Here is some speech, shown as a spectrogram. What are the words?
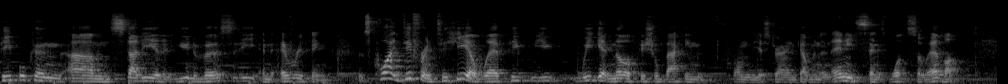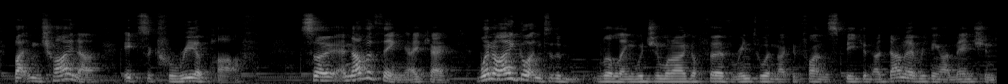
People can um, study it at university and everything. It's quite different to here where people you, we get no official backing from the Australian government in any sense whatsoever. But in China, it's a career path. So another thing, okay, when I got into the, the, language and when I got further into it and I could finally speak it, I'd done everything I mentioned,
